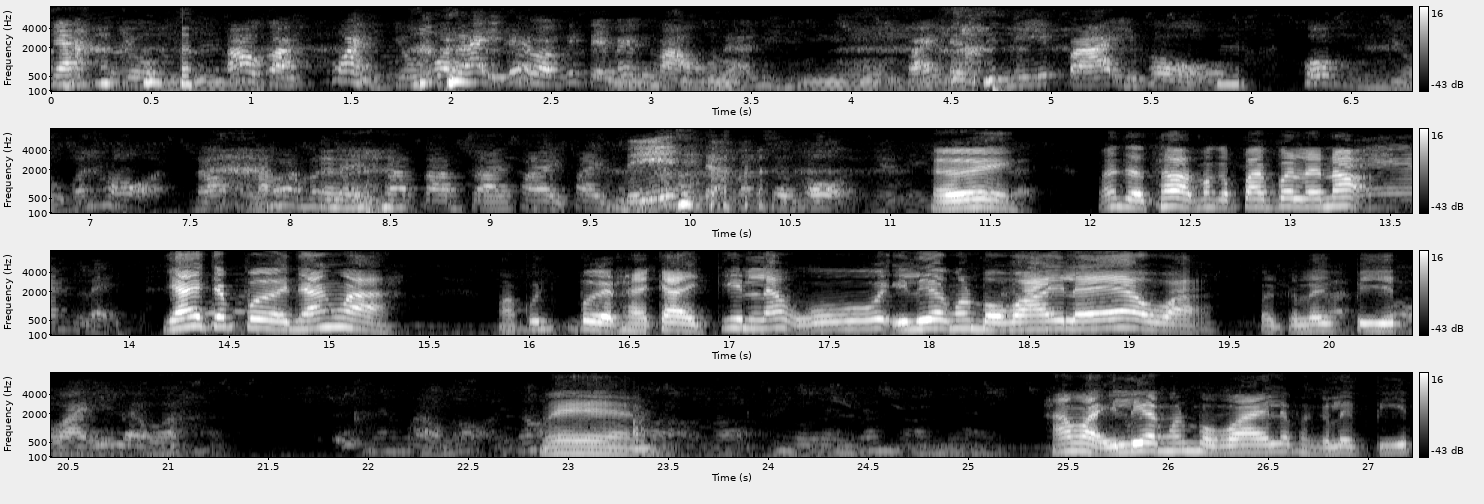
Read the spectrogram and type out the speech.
เนี่ยอยู่เฮาก็ไหวอยู่บ่ได้ได้ว่ามีแต่แม่งเมาน่ะนี่มันยังโหดไปกับสิหนี้ป้าอีโพห่มอยู่มันฮอดเนาะเรามันเลยมาตามสายไฟไฟเด้นี่น่ะมันสะโพดอยู่นี่เฮ้ย มันจะทอดมันก็ไปเบิ่แล้วเนาะแม่นแหละยายจะเปิดยังวะ มาคุณเปิดให้ไก่กินแล้ว โอ้ยอีเรื่องมันบ่ไหวแล้วว่ะเปิดก็เลยปิดบ่ไหว้แล้ววะแม่งเบาหน่อยเนาะแม่นเบาเนาะเงินแม่งเบาใหญ่ถ้าว่าอีเรื่องมันบ่ไหวแล้วเพิ่นก็เลยปิด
